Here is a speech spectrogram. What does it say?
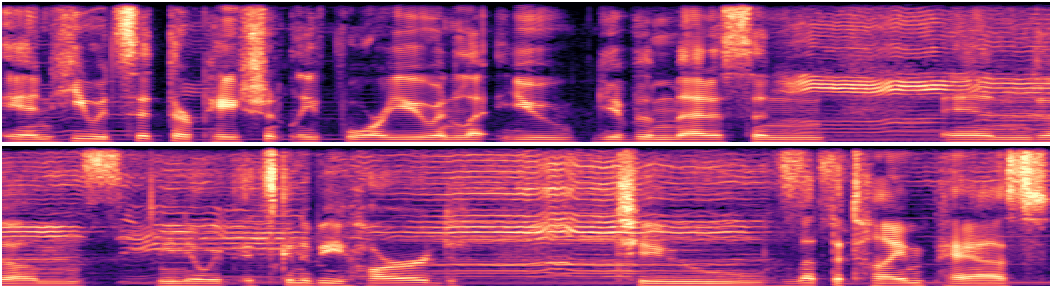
and he would sit there patiently for you and let you give the medicine. And um, you know, it, it's going to be hard to let the time pass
